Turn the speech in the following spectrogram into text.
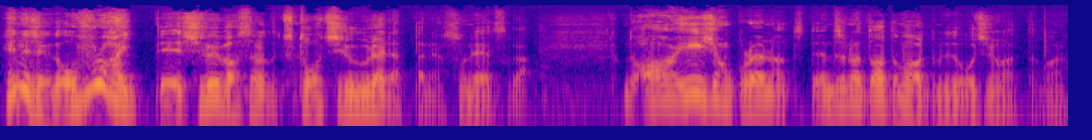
変なじゃけど、お風呂入って白いバスタオルだとちょっと落ちるぐらいだったのよ、そのやつが。で、ああ、いいじゃん、これ、なんつって。ずらっと頭洗っても落ちなかったから。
